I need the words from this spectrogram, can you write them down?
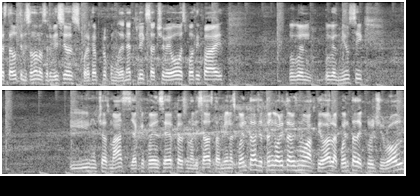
estar utilizando los servicios, por ejemplo, como de Netflix, HBO, Spotify, Google, Google Music y muchas más, ya que pueden ser personalizadas también las cuentas. Yo tengo ahorita mismo activada la cuenta de Crunchyroll.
